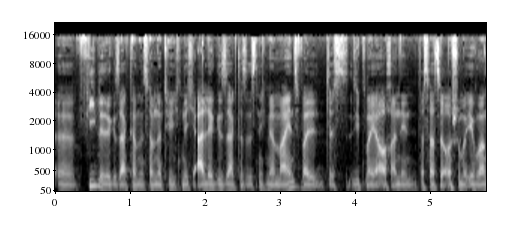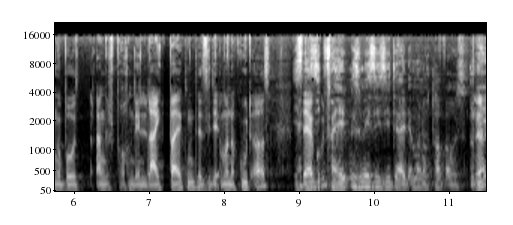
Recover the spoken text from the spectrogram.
äh, viele gesagt haben, das haben natürlich nicht alle gesagt, das ist nicht mehr meins, weil das sieht man ja auch an den, das hast du auch schon mal irgendwo angebot, angesprochen, den Like-Balken, der sieht ja immer noch gut aus. Ja, Sehr gut. verhältnismäßig sieht er halt immer noch top aus. Ne?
